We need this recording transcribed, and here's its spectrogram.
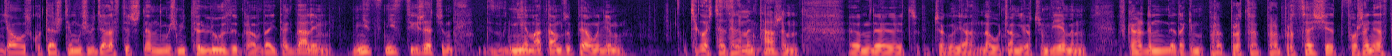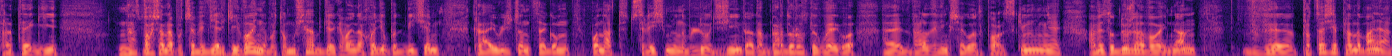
działało skutecznie, musi być elastyczne, musi mieć te luzy, prawda, i tak dalej. Nic, nic z tych rzeczy. Nie ma tam zupełnie czegoś, co jest elementarzem, em, e, czego ja nauczam i o czym wiemy. W każdym takim pro, pro, procesie tworzenia strategii, na, zwłaszcza na potrzeby Wielkiej Wojny, bo to musiała być Wielka Wojna. Chodzi o podbicie kraju liczącego ponad 40 milionów ludzi, prawda, bardzo rozległego, e, dwa razy większego od Polski, e, a więc to duża wojna. W procesie planowania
